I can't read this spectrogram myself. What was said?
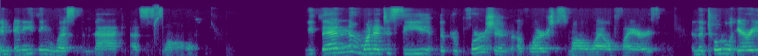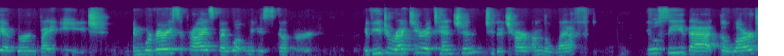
and anything less than that as small. We then wanted to see the proportion of large to small wildfires and the total area burned by each, and we're very surprised by what we discovered. If you direct your attention to the chart on the left, you'll see that the large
